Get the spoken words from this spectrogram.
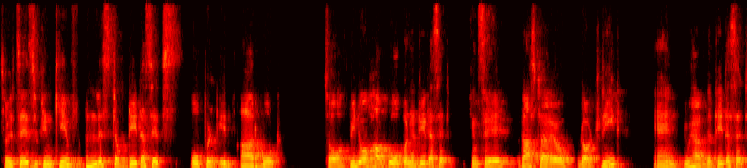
So it says you can give a list of data sets opened in R mode. So we know how to open a data set. You can say rasterio.read, and you have the data set,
